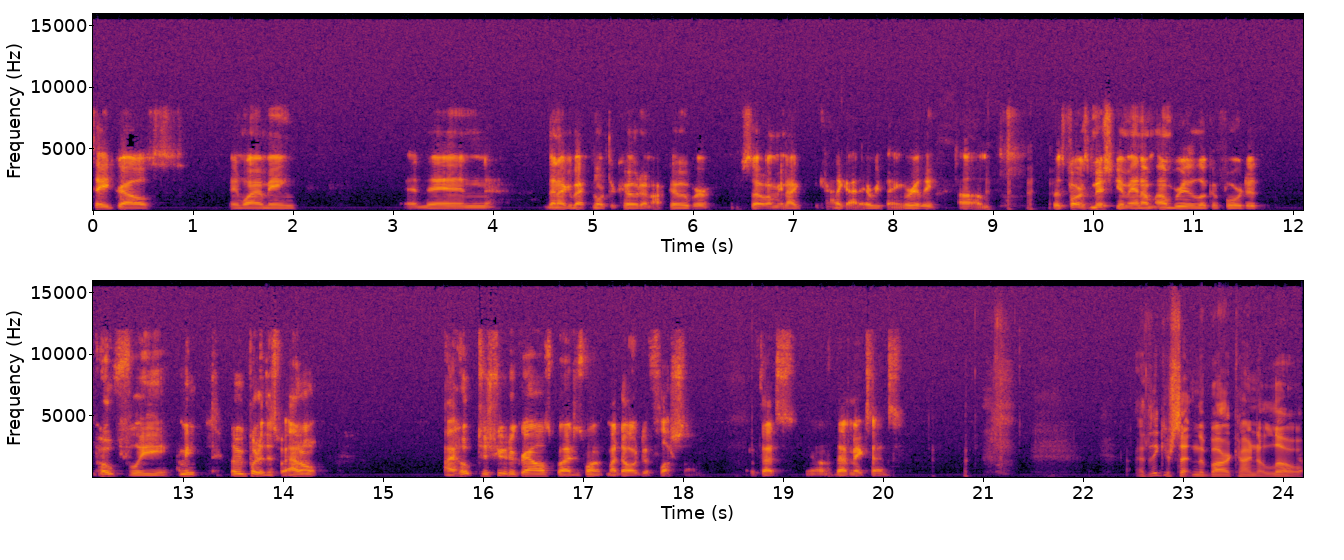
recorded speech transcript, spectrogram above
sage grouse in Wyoming, and then then I go back to North Dakota in October. So, I mean, I kind of got everything really. Um, but as far as Michigan, man, I'm I'm really looking forward to. Hopefully, I mean, let me put it this way: I don't. I hope to shoot a grouse, but I just want my dog to flush some. If that's you know if that makes sense. I think you're setting the bar kind of low.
